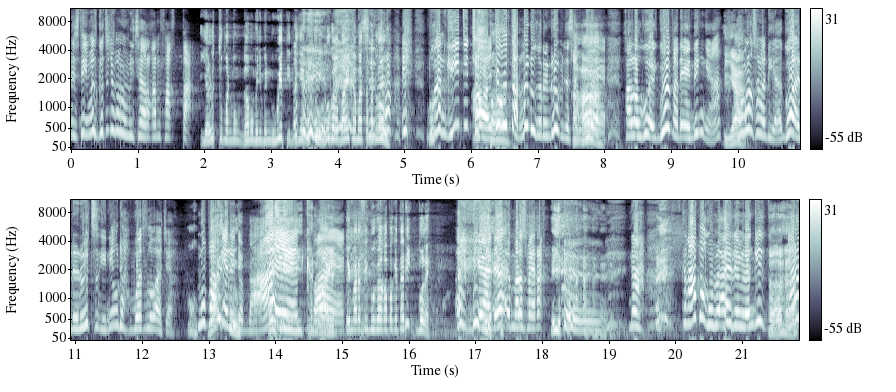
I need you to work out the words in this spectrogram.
istimewa, gue tuh cuma membicarakan fakta. Ya lu cuma mau gak mau minjemin duit intinya gitu. Lu gak baik sama temen lu. Ih, bukan gitu coy. Apa? Itu ntar lu dengerin dulu penjelasan gue. Kalau gue, gue pada endingnya, Iya. gue bilang sama dia, gue ada duit segini udah buat lu aja. Oh, lu pakai lu. duitnya Ih, baik, kan baik. Lima ratus ribu gak kepake tadi boleh? Iya ada emas perak. Iya. nah, kenapa gue akhirnya bilang gitu? Karena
